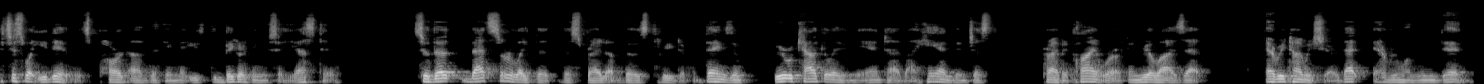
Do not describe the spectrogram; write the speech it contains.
it's just what you do. It's part of the thing that you, the bigger thing you say yes to. So that, that's sort of like the, the spread of those three different things. And we were calculating the anti by hand in just private client work and realized that every time we shared that, everyone leaned in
